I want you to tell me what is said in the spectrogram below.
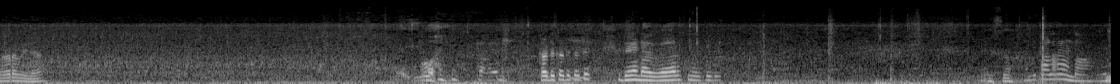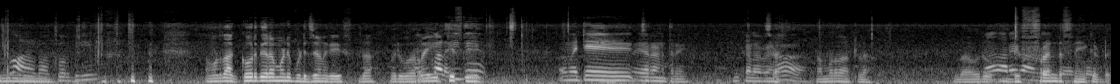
വേറെ മീനാ? കട്ട് കട്ട് കട്ട്. ഇതേണ്ട വേറെ നോക്കിട്ട് നമ്മളത് അക്കോറി തീരാൻ വേണ്ടി പിടിച്ചാണ് ഗൈസ് ഇതാ ഒരു വെറൈറ്റി സ്നേക്ക് മറ്റേ നമ്മുടെ നാട്ടിലാ. എന്താ ഒരു ഡിഫറെന്റ് സ്നേക്ക് ഉണ്ട്?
